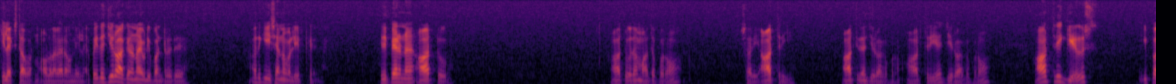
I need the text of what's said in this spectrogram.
கீழே எக்ஸ்ட்ரா வரணும். அவ்வளோதான் வேறு ஒன்றும் இல்லை. இப்போ இதை ஜீரோ ஆக்கணும்னா எப்படி பண்ணுறது அதுக்கு ஈஸியான வழி இருக்குது இது பேர் என்ன? ஆர் டூ ஆர் டூ தான் மாற்ற போகிறோம் sorry R three R three தான் ஜீரோ ஆக்க போகிறோம் ஆர் த்ரீயை ஜீரோ ஆக்க போகிறோம் ஆர் த்ரீ கிவ்ஸ் இப்போ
